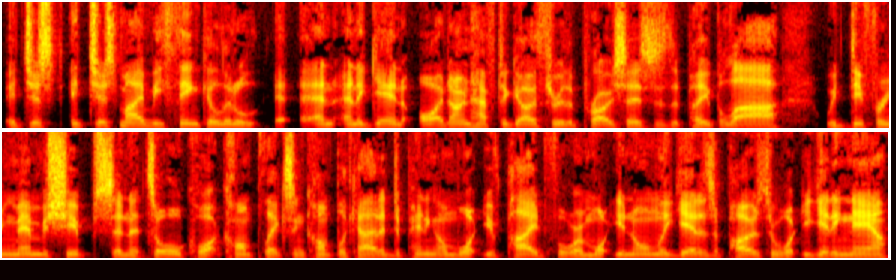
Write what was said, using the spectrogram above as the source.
it just it just made me think a little. And and again, I don't have to go through the processes that people are with differing memberships, and it's all quite complex and complicated depending on what you've paid for and what you normally get as opposed to what you're getting now.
